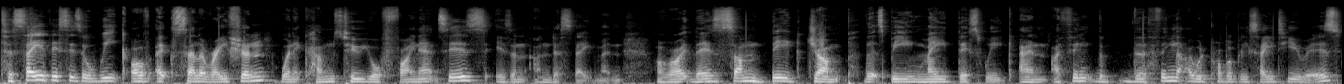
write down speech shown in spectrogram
To say this is a week of acceleration when it comes to your finances is an understatement. All right, there's some big jump that's being made this week, and I think the the thing that I would probably say to you is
